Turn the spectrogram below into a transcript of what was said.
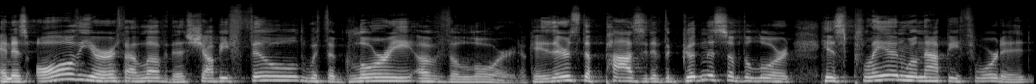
and as all the earth, I love this, shall be filled with the glory of the Lord. Okay, there's the positive, the goodness of the Lord. His plan will not be thwarted.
